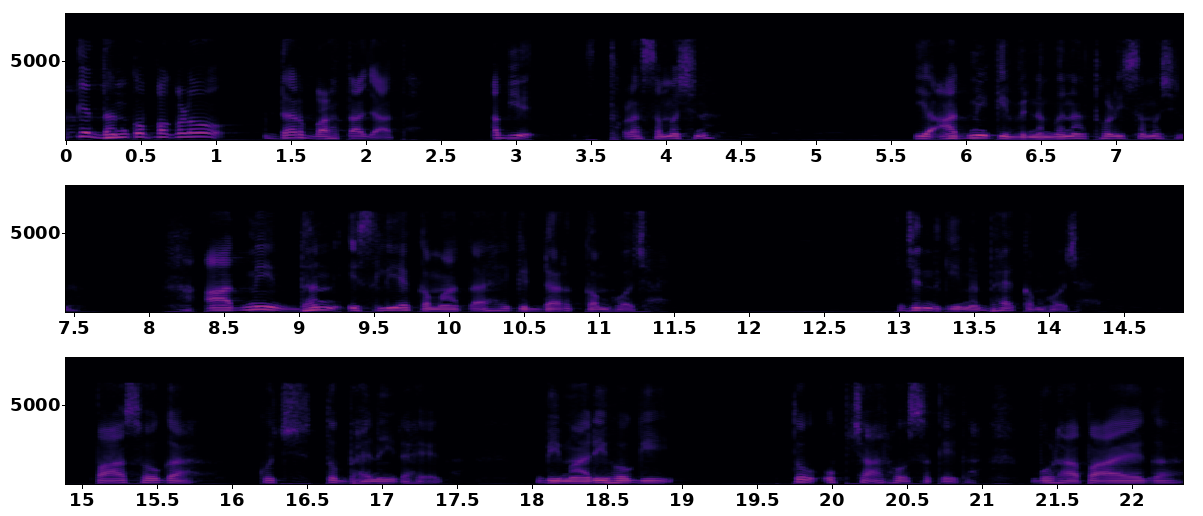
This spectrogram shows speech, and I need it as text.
के धन को पकड़ो, डर बढ़ता जाता है। अब ये थोड़ा समझना। यह आदमी की विनम्बना थोड़ी समझना। आदमी धन इसलिए कमाता है कि डर कम हो जाए। ज़िंदगी में भय कम हो जाए। पास होगा, कुछ तो भय नहीं रहेगा। बीमारी होगी तो उपचार हो सकेगा। बुढ़ापा आएगा,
